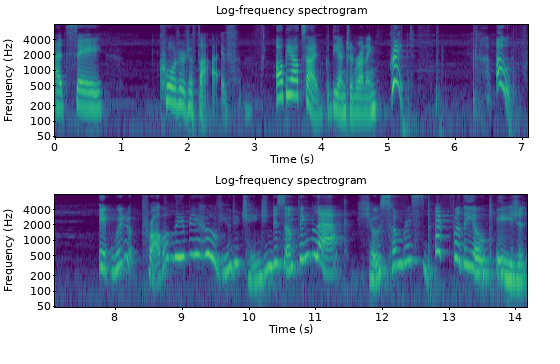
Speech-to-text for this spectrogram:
at, say, quarter to five. I'll be outside with the engine running. Great! Oh, it would probably behoove you to change into something black. Show some respect for the occasion.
